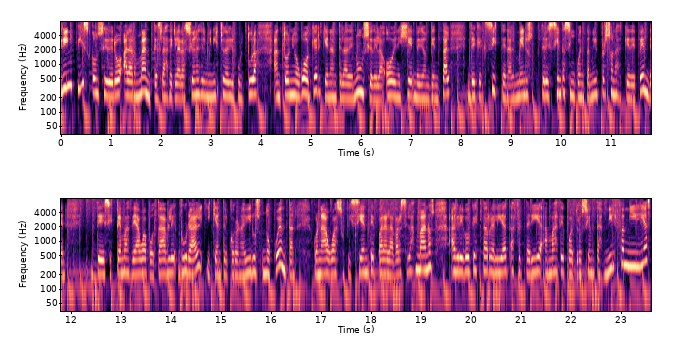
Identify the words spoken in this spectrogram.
Greenpeace consideró alarmantes las declaraciones del ministro de Agricultura Antonio Walker, quien ante la denuncia de la ONG medioambiental de que existen al menos 350.000 personas que dependen de sistemas de agua potable rural y que ante el coronavirus no cuentan con agua suficiente para lavarse las manos, agregó que esta realidad afectaría a más de 400.000 familias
